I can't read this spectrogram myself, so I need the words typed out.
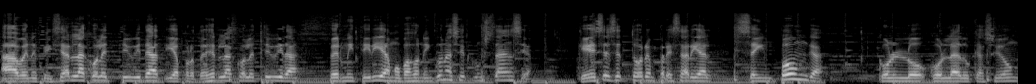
a beneficiar la colectividad y a proteger la colectividad, permitiríamos bajo ninguna circunstancia que ese sector empresarial se imponga con, lo, con la educación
